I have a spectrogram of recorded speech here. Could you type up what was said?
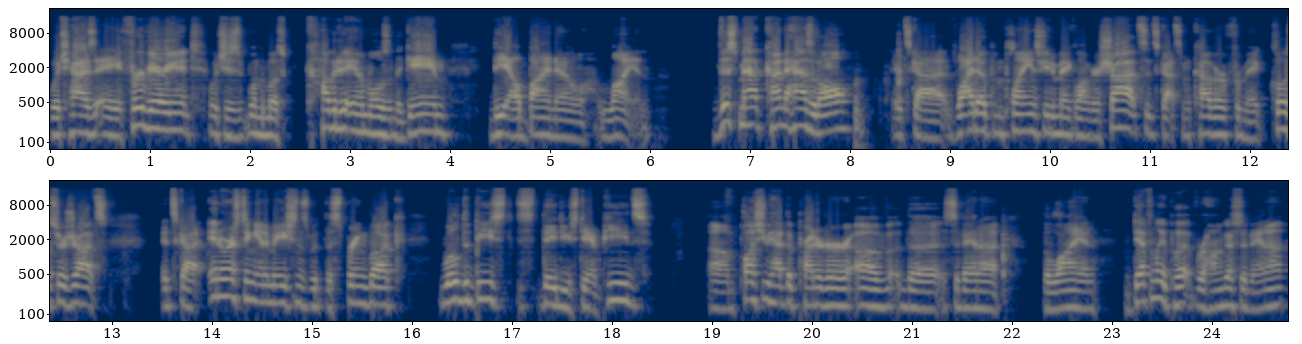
which has a fur variant, which is one of the most coveted animals in the game, the albino lion. This map kind of has it all. It's got wide open plains for you to make longer shots. It's got some cover for make closer shots. It's got interesting animations with the springbuck, wildebeest. They do stampedes. Um, plus, you have the predator of the savannah, the lion. Definitely put Vurhonga Savannah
